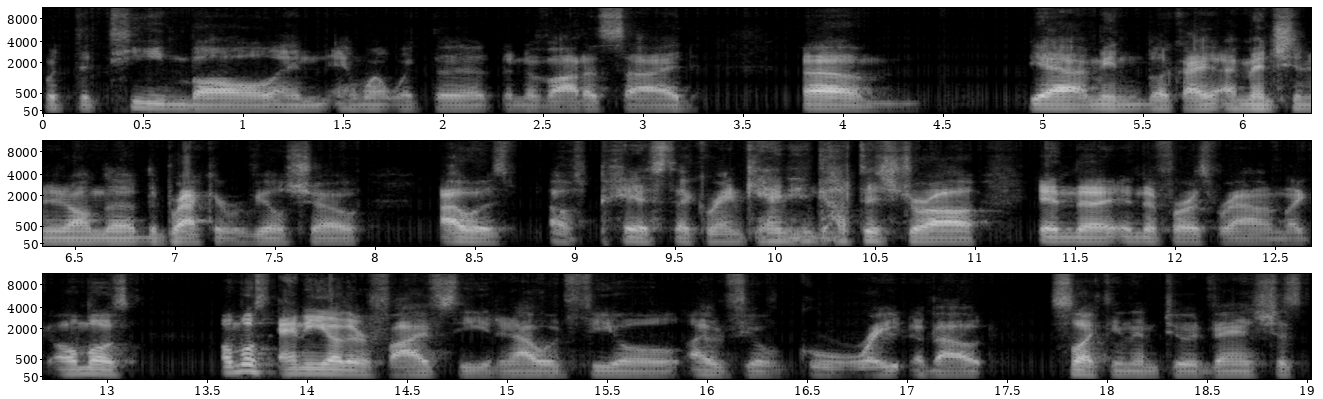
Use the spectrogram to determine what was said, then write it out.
with the team ball and and went with the the Nevada side. Um, yeah, I mean, look, I, I, mentioned it on the the bracket reveal show. I was I was pissed that Grand Canyon got this draw in the in the first round. Like almost almost any other five seed, and I would feel I would feel great about selecting them to advance. Just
